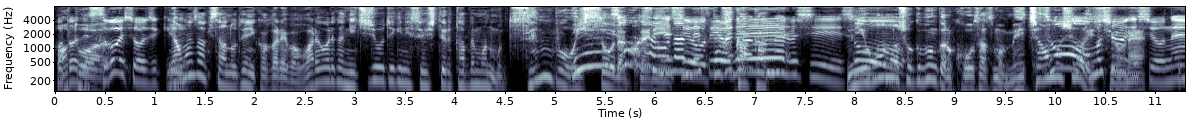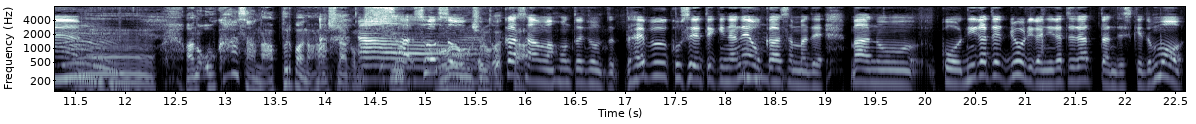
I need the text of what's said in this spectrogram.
ことですごい正直に。山崎さんの手にかかれば我々が日常的に接している食べ物も全部美味しそうだったり、そうですよ。そうですよ日本の食文化の考察もめちゃ面白いですよね面白いで。すよね。うんあの、お母さんのアップルパイの話なんかもすごい面そう。白かった。お母さんは本当にだいぶ個性的なね、お母様で、まああの、こう苦手、料理が苦手だったんですけども、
